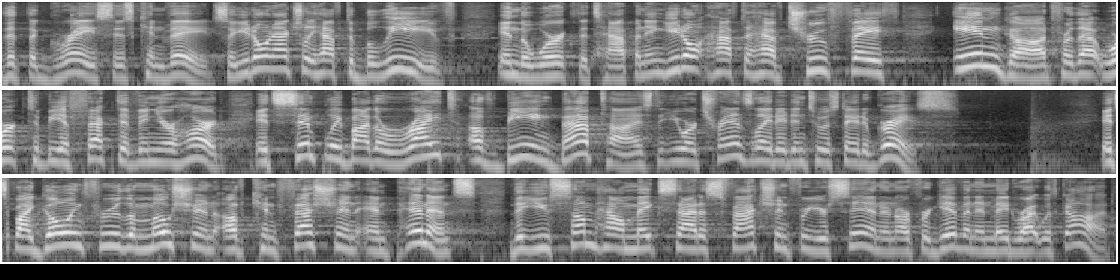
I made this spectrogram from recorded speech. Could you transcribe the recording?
that the grace is conveyed. So you don't actually have to believe in the work that's happening. You don't have to have true faith in God for that work to be effective in your heart. It's simply by the rite of being baptized that you are translated into a state of grace. It's by going through the motion of confession and penance that you somehow make satisfaction for your sin and are forgiven and made right with God.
